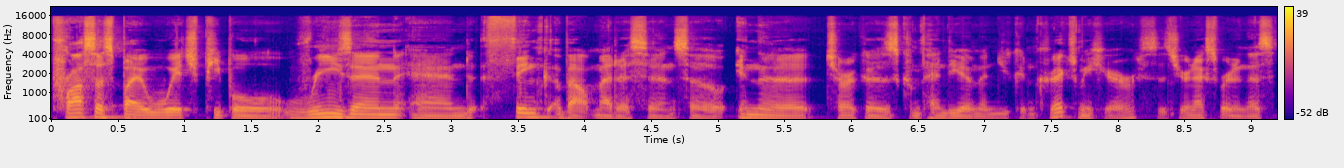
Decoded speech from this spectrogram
process by which people reason and think about medicine. So, in the Charaka's compendium, and you can correct me here since you're an expert in this,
